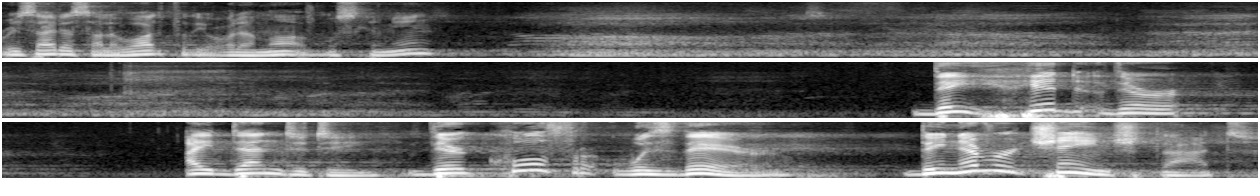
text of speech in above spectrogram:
Recite a salawat for the ulama of Muslimin. They hid their identity. Their kufr was there. They never changed that.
